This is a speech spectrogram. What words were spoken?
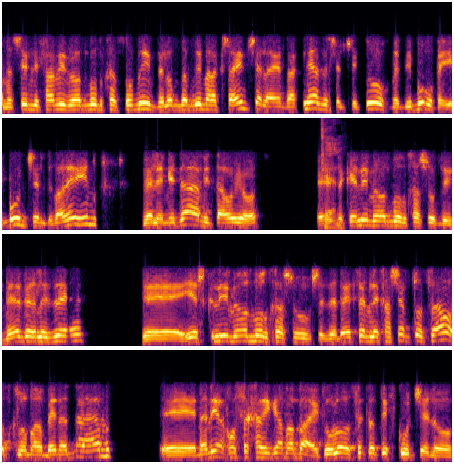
אנשים לפעמים מאוד מאוד חסומים ולא מדברים על הקשיים שלהם, והכלי הזה של שיתוף ודיבור ועיבוד של דברים ולמידה מטעויות, כן. זה כלים מאוד מאוד חשובים. מעבר לזה, יש כלי מאוד מאוד חשוב, שזה בעצם לחשב תוצאות. כלומר, בן אדם, אה, נניח עושה חריגה בבית, הוא לא עושה את התפקוד שלו,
